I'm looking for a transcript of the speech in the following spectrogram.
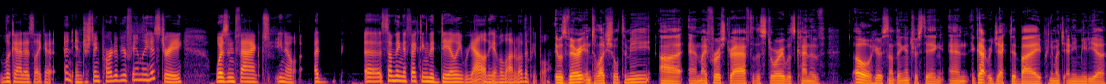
look at as like a, an interesting part of your family history was in fact, you know, a uh, something affecting the daily reality of a lot of other people. It was very intellectual to me. Uh, and my first draft of the story was kind of, oh, here's something interesting. And it got rejected by pretty much any media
